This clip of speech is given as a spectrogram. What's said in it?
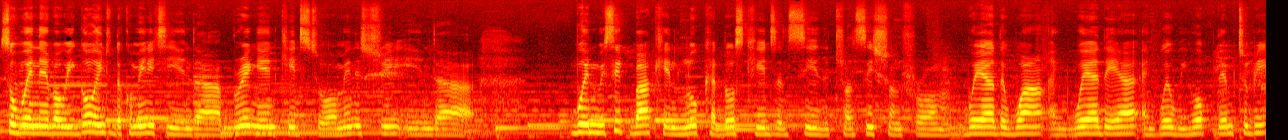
So whenever we go into the community and uh, bring in kids to our ministry and uh, when we sit back and look at those kids and see the transition from where they were and where they are and where we hope them to be,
